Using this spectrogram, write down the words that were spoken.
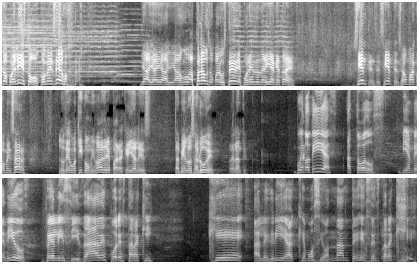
Listo, pues listo, comencemos. Ya, ya, ya, ya, un aplauso para ustedes por esa energía que traen. Siéntense, siéntense, vamos a comenzar. Los dejo aquí con mi madre para que ella les también los salude. Adelante. Buenos días a todos. Bienvenidos. Felicidades por estar aquí. Qué alegría, qué emocionante es estar aquí.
